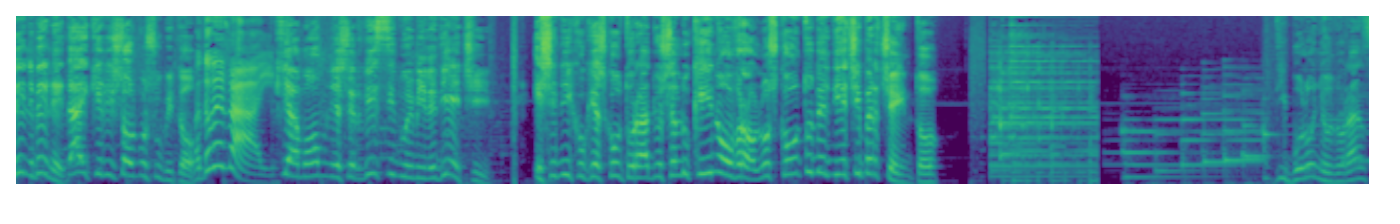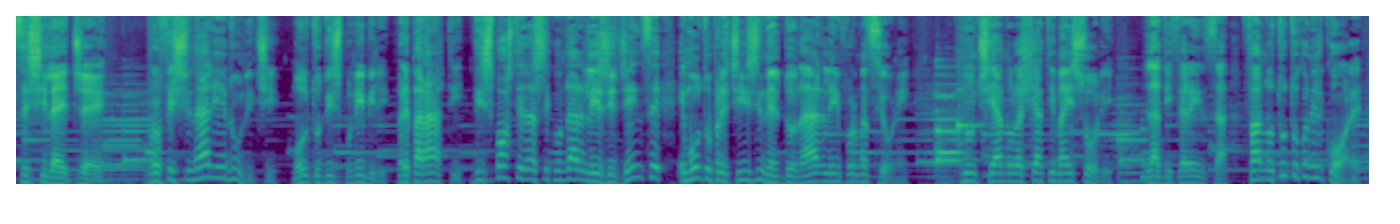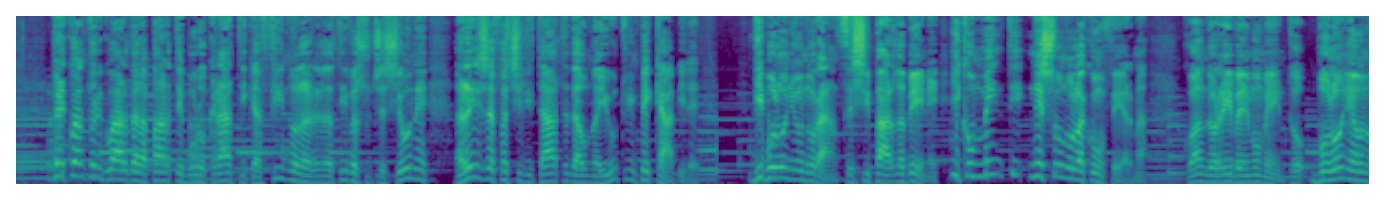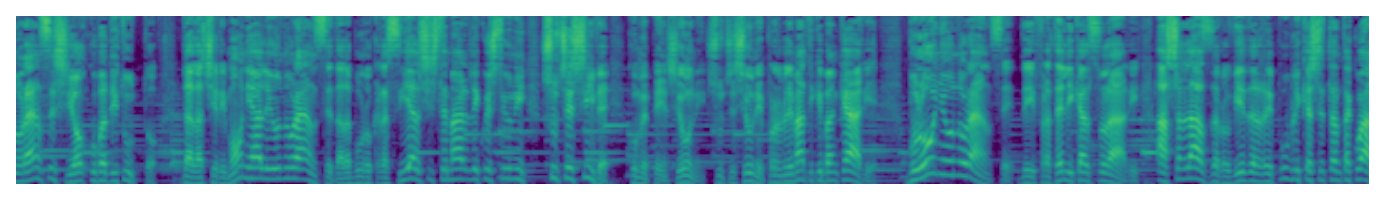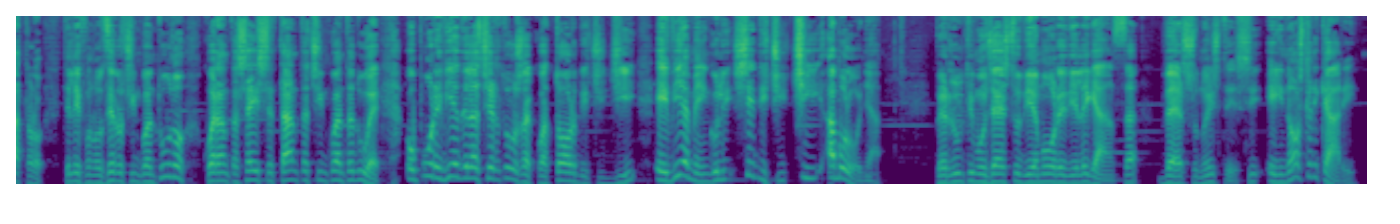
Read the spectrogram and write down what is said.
Bene, bene, dai che risolvo subito. Ma dove vai? Chiamo Omnia Servizi 2010. E se dico che ascolto Radio San Lucchino avrò lo sconto del 10%. Di Bologna Onoranze si legge professionali ed unici, molto disponibili, preparati, disposti ad assecondare le esigenze e molto precisi nel donare le informazioni. Non ci hanno lasciati mai soli. La differenza fanno tutto con il cuore. Per quanto riguarda la parte burocratica fino alla relativa successione, resa facilitata da un aiuto impeccabile. Di Bologna Onoranze si parla bene, i commenti ne sono la conferma. Quando arriva il momento, Bologna Onoranze si occupa di tutto, dalla cerimonia alle onoranze, dalla burocrazia al sistemare le questioni successive, come pensioni, successioni, problematiche bancarie. Bologna Onoranze, dei fratelli Calzolari, a San Lazzaro, via della Repubblica 74, telefono 051 46 70 52, oppure via della Certosa 14G e via Mengoli 16C a Bologna. Per l'ultimo gesto di amore e di eleganza verso noi stessi e i nostri cari.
